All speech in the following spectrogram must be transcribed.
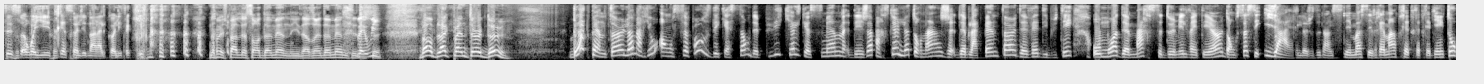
C'est ça. Oui, il est très solide dans l'alcool, effectivement. Non, mais je parle de son domaine. Il est dans un domaine, c'est Ben oui. Bon, Black Panther 2. Black Panther, là, Mario, on se pose des questions depuis quelques semaines déjà parce que le tournage de Black Panther devait débuter au mois de mars 2021. Donc, ça, c'est hier. Là, je veux dans le cinéma, c'est vraiment très, très, très bientôt.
